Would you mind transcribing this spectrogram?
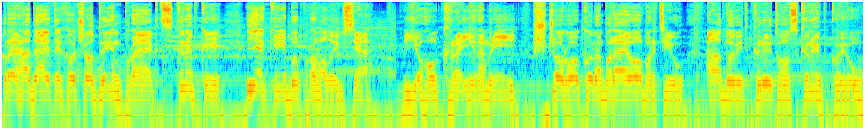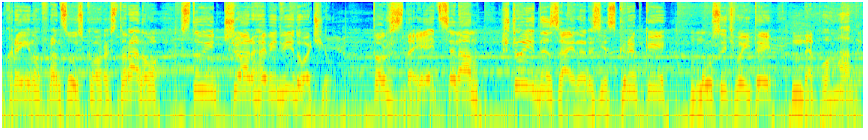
Пригадайте хоч один проект скрипки, який би провалився. Його країна мрій щороку набирає обертів. А до відкритого скрипкою україно-французького ресторану стоїть черга відвідувачів. Тож здається нам, що і дизайнер зі скрипки мусить вийти непоганий.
